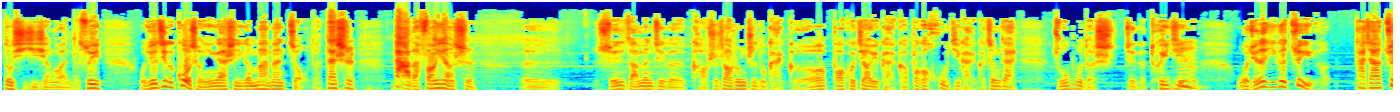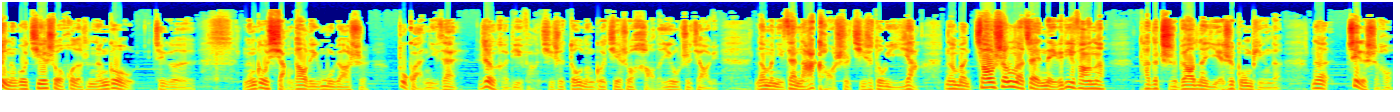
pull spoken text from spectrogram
都息息相关的。所以，我觉得这个过程应该是一个慢慢走的。但是，大的方向是，呃，随着咱们这个考试招生制度改革，包括教育改革，包括户籍改革正在逐步的这个推进。我觉得一个最大家最能够接受，或者是能够这个能够想到的一个目标是。不管你在任何地方，其实都能够接受好的优质教育。那么你在哪考试，其实都一样。那么招生呢，在哪个地方呢？它的指标呢也是公平的。那这个时候，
